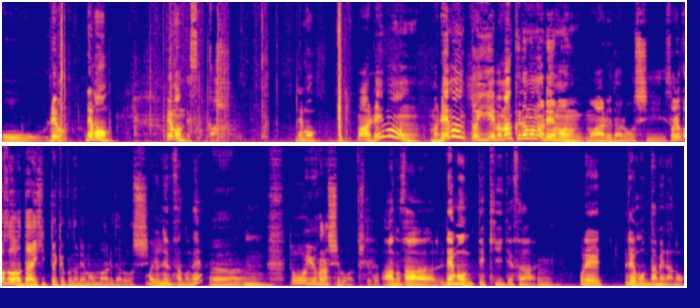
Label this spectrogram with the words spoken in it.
う。おー、レモン。レモンレモンですか。レモン。まあ、レモン。まあ、レモンといえば、まあ、果物のレモンもあるだろうし、それこそ大ヒット曲のレモンもあるだろうしま。あ、米津さんのね。うん。うん。どういう話をしていこうかな。あのさ、レモンって聞いてさう、ん。俺、レモンダメなの。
